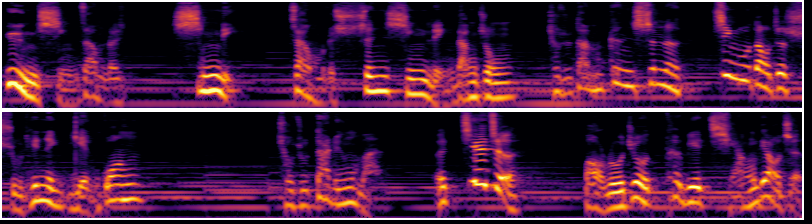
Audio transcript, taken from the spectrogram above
运行在我们的心里，在我们的身心灵当中。求主他们更深的进入到这属天的眼光，求主带领我们。而接着，保罗就特别强调着，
